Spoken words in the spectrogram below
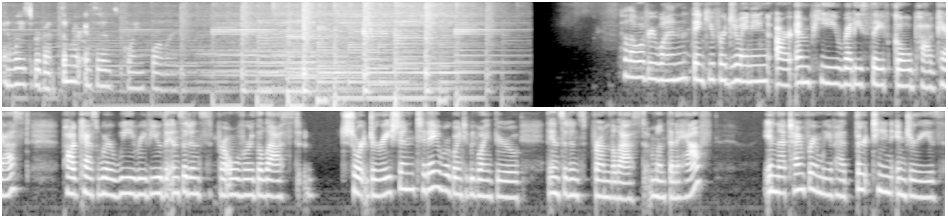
and ways to prevent similar incidents going forward. Hello, everyone. Thank you for joining our MP Ready Safe Go podcast, podcast where we review the incidents for over the last short duration. Today we're going to be going through the incidents from the last month and a half. In that time frame, we have had 13 injuries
